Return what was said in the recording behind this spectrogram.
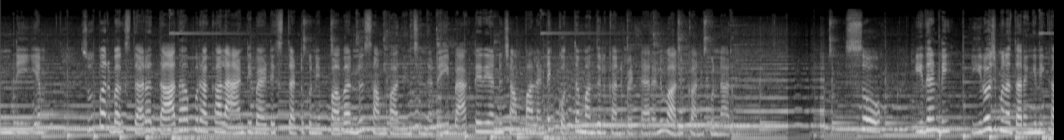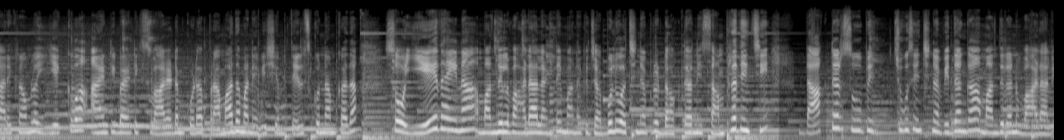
ఎన్డిఎం సూపర్ బగ్స్ ద్వారా దాదాపు రకాల యాంటీబయాటిక్స్ తట్టుకునే పవర్ను సంపాదించిందట. ఈ బ్యాక్టీరియాను చంపాలంటే కొత్త మందులు కనిపెట్టారని వాళ్ళు కనుక్కున్నారు. సో ఇదండి. ఈరోజు మన తరంగిణి కార్యక్రమంలో ఎక్కువ యాంటీబయాటిక్స్ వాడడం కూడా ప్రమాదం అనే విషయం తెలుసుకున్నాం కదా. సో ఏదైనా మందులు వాడాలంటే మనకు జబ్బులు వచ్చినప్పుడు డాక్టర్ని సంప్రదించి డాక్టర్ చూపి సూచించిన విధంగా మందులను వాడాలి.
